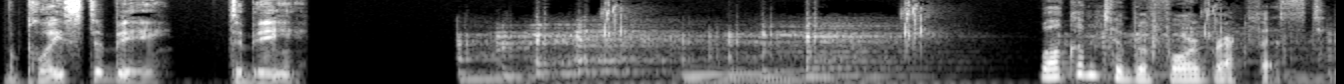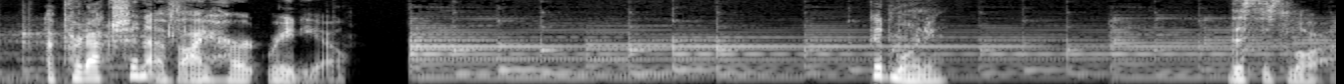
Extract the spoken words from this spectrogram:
the place to be, to be. Welcome to Before Breakfast, a production of iHeartRadio. Good morning. This is Laura.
